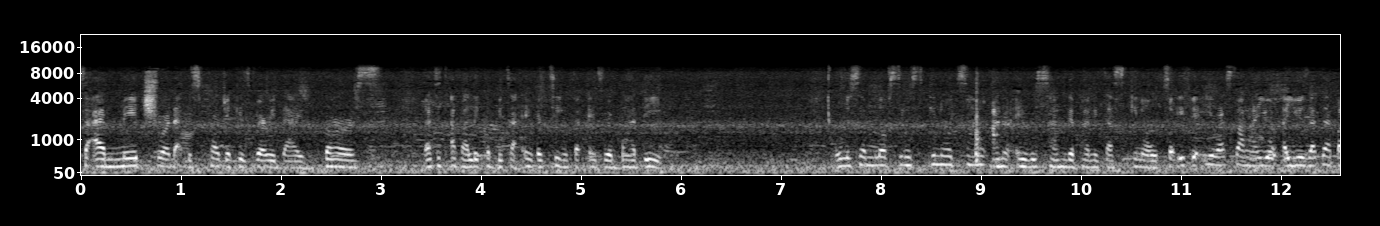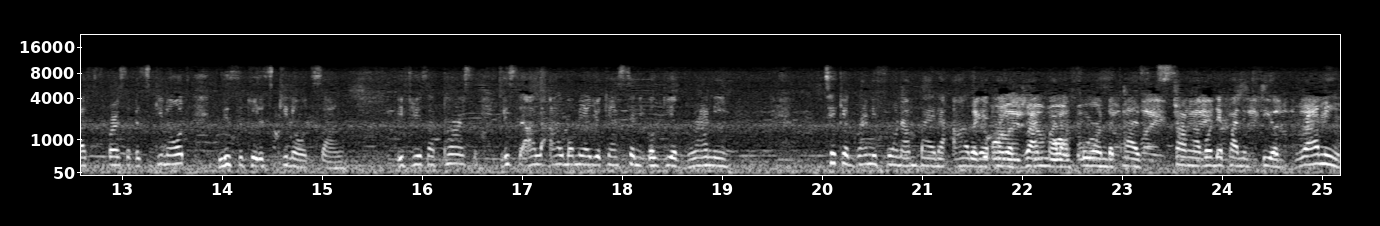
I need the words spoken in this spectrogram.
So I made sure that this project is very diverse. That it have a little bit of everything for everybody. Only some love sing skin out song and every song depend it a skin out. So if you hear a song and you I use that type of person for skin out, listen to the skin out song. If you're a person, listen to all the album here, you can send it go give granny. Take your granny phone and buy the album on your grandmother phone because song to depend it for your granny.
